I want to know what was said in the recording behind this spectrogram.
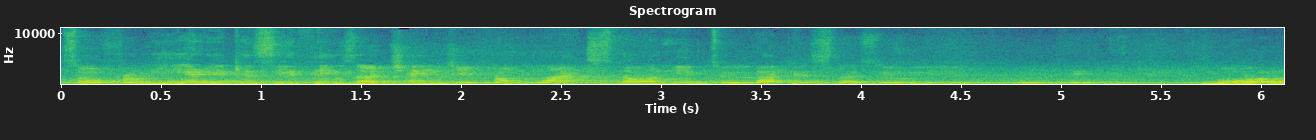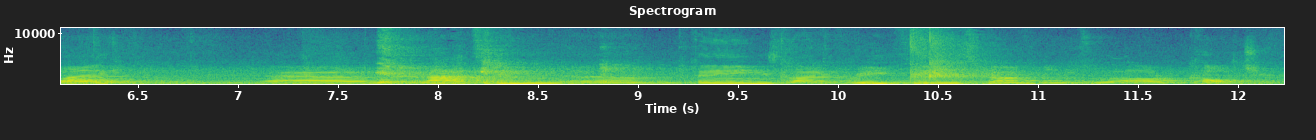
So from here you can see things are changing from black stone into lapis lazuli, more like um, Latin um, things, like Greek things come into our culture.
